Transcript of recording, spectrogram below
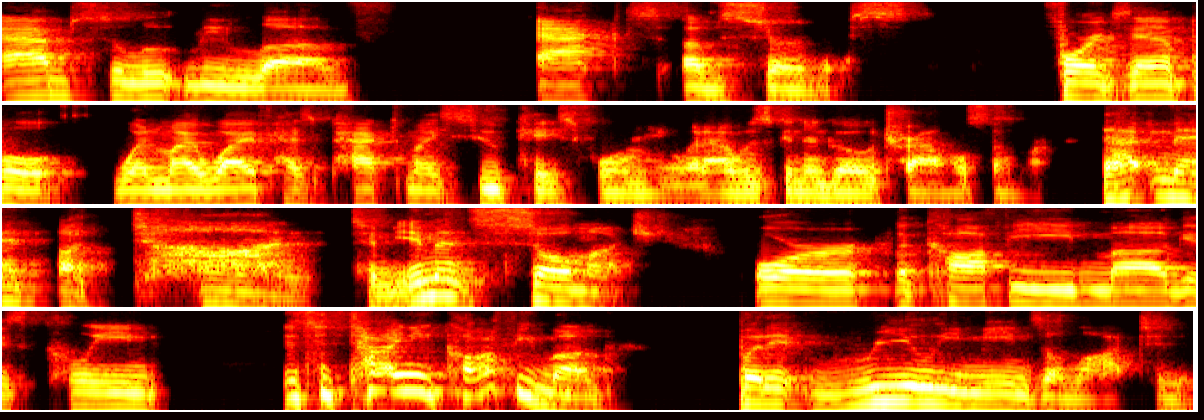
absolutely love acts of service. For example, when my wife has packed my suitcase for me when I was going to go travel somewhere, that meant a ton to me. It meant so much. Or the coffee mug is clean. It's a tiny coffee mug, but it really means a lot to me.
